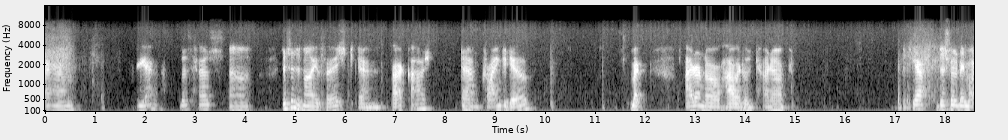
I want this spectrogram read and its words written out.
Um, yeah, this has, uh, this is my first um, podcast that I'm trying to do, but I don't know how it will turn out. But yeah, this will be my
